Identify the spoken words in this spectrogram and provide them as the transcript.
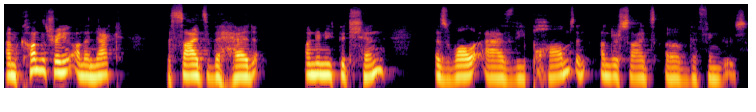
I'm concentrating on the neck, the sides of the head, underneath the chin, as well as the palms and undersides of the fingers.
